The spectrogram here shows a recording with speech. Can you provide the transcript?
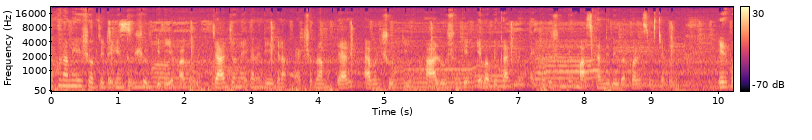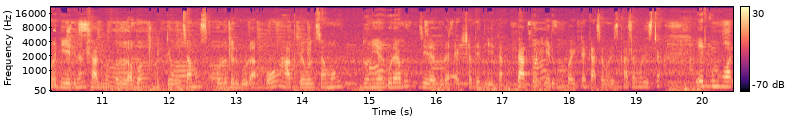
এখন আমি এই সবজিটা কিন্তু সুটকি দিয়ে পাকাবো। যার জন্য এখানে দিয়ে দিলাম একশো গ্রাম তেল এবং সুটকি আর রসুনকে এভাবে কাটবেন। একটা রসুনকে মাঝখান দিয়ে দুইবার করার চেষ্টা করবেন এরপর দিয়ে দিলাম স্বাদ মতো লবণ, এক টেবিল চামচ হলুদের গুঁড়া ও হাফ টেবিল চামচ ধনিয়ার গুঁড়া এবং জিরার গুঁড়া একসাথে দিয়ে দিলাম। তারপর এরকম কয়েকটা কাঁচামরিচ, কাঁচামরিচটা এরকম হওয়ার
